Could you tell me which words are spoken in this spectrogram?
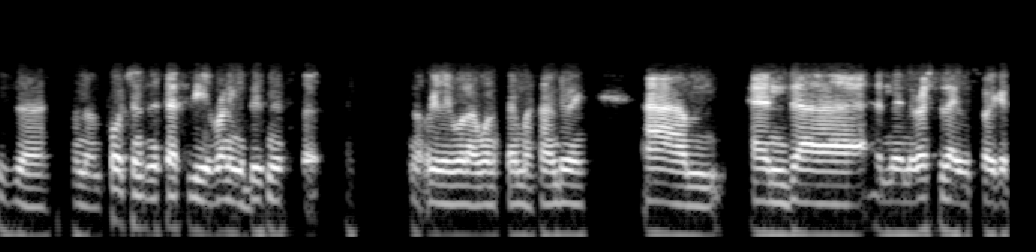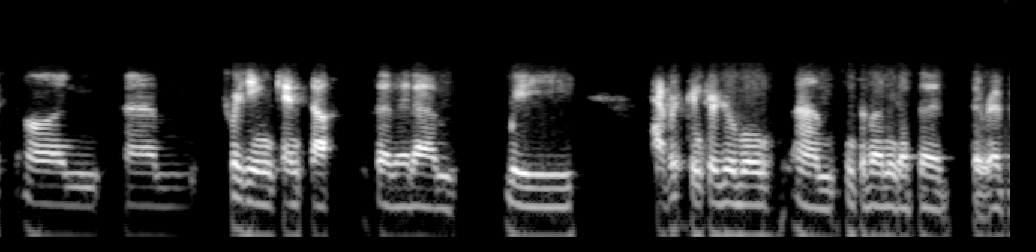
is a, an unfortunate necessity of running a business, but it's not really what I want to spend my time doing. Um, and uh, and then the rest of the day was focused on um, tweaking Ken stuff so that um, we have it configurable. Um, since I've only got the the Rev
